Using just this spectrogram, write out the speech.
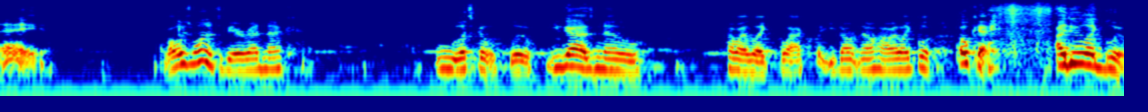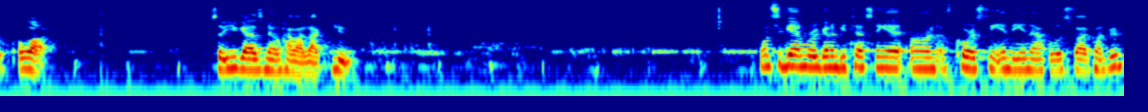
hey, I've always wanted to be a redneck. Ooh, let's go with blue. You guys know how I like black, but you don't know how I like blue. Okay, I do like blue a lot. So you guys know how I like blue. Once again, we're going to be testing it on, of course, the Indianapolis 500.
